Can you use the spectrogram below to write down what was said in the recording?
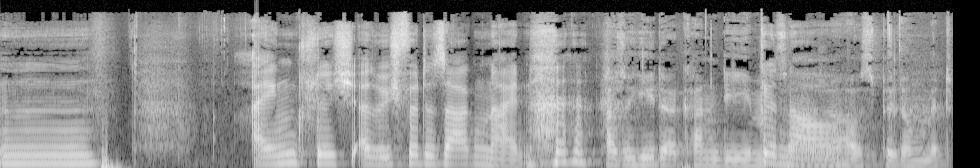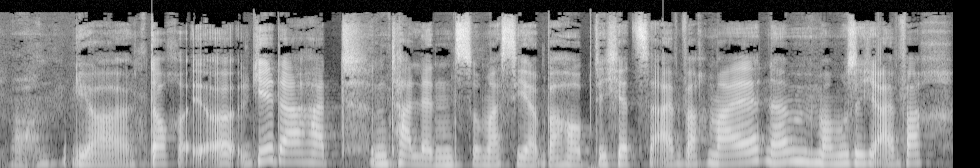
Mm, eigentlich, also ich würde sagen, nein. also jeder kann die. Massageausbildung genau. mitmachen. Ja, doch, äh, jeder hat ein Talent zu massieren, behaupte ich jetzt einfach mal. Ne? Man muss sich einfach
